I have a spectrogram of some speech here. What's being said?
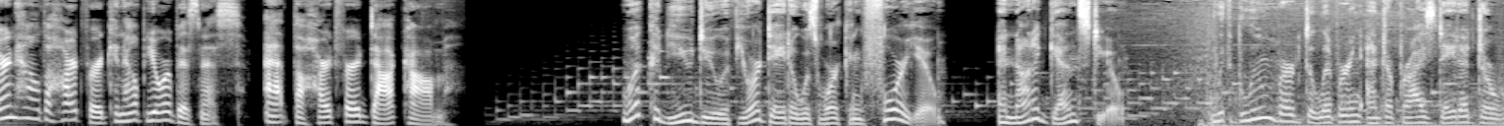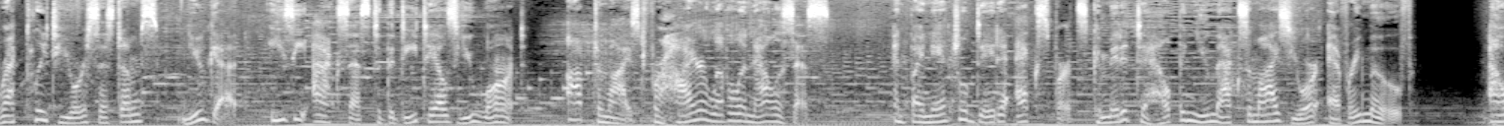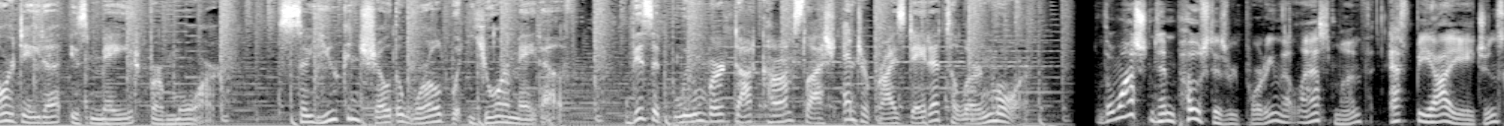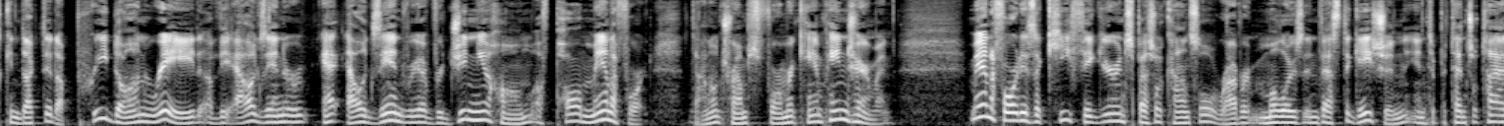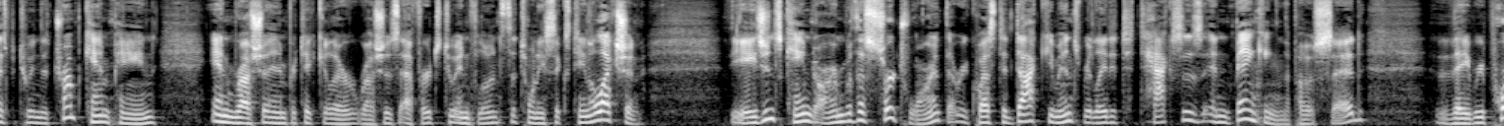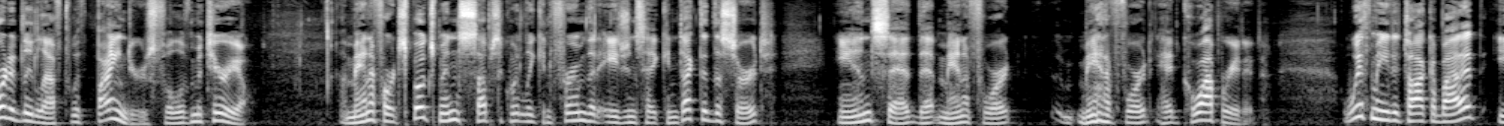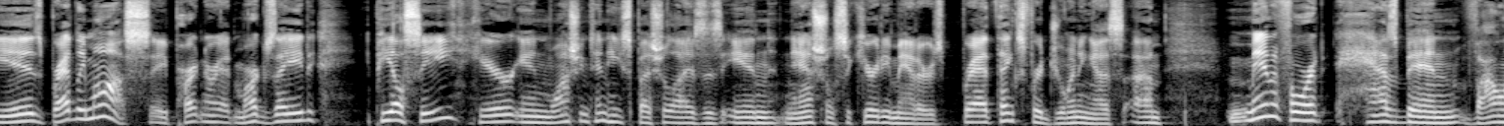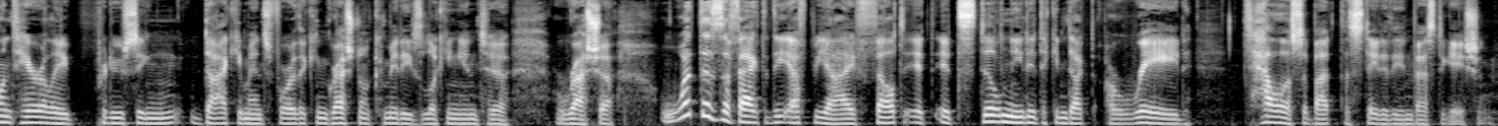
Learn how The Hartford can help your business at thehartford.com. What could you do if your data was working for you and not against you? With Bloomberg delivering enterprise data directly to your systems, you get easy access to the details you want, optimized for higher level analysis, and financial data experts committed to helping you maximize your every move. Our data is made for more, so you can show the world what you're made of. Visit Bloomberg.com slash enterprise data to learn more. The Washington Post is reporting that last month, FBI agents conducted a pre dawn raid of the Alexander, Alexandria, Virginia home of Paul Manafort, Donald Trump's former campaign chairman. Manafort is a key figure in special counsel Robert Mueller's investigation into potential ties between the Trump campaign and Russia, in particular, Russia's efforts to influence the 2016 election. The agents came armed with a search warrant that requested documents related to taxes and banking, the Post said they reportedly left with binders full of material. A Manafort spokesman subsequently confirmed that agents had conducted the search and said that Manafort, Manafort had cooperated. With me to talk about it is Bradley Moss, a partner at Mark Zaid PLC here in Washington. He specializes in national security matters. Brad, thanks for joining us. Um, Manafort has been voluntarily producing documents for the congressional committees looking into Russia. What does the fact that the FBI felt it, it still needed to conduct a raid tell us about the state of the investigation?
